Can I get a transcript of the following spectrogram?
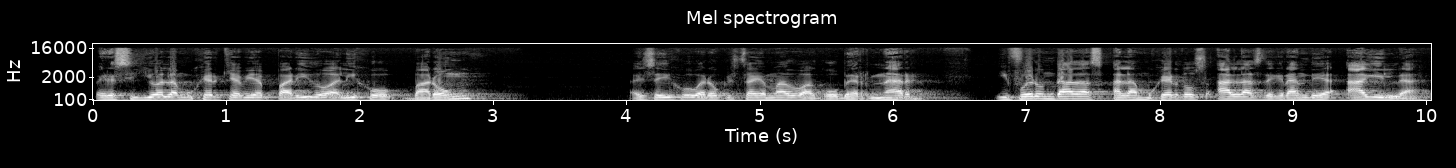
persiguió a la mujer que había parido al hijo varón, a ese hijo varón que está llamado a gobernar, y fueron dadas a la mujer dos alas de grande águila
